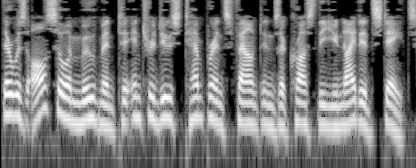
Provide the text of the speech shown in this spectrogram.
There was also a movement to introduce temperance fountains across the United States,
